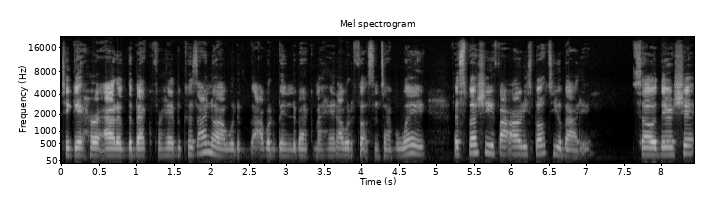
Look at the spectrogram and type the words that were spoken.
to get her out of the back of her head because I know I would have I would have been in the back of my head. I would have felt some type of way especially if I already spoke to you about it so there should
